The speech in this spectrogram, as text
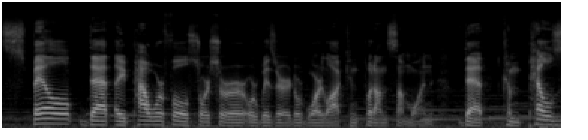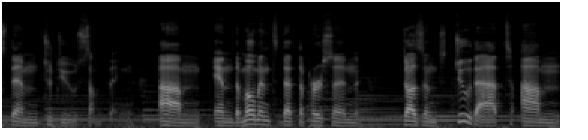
spell that a powerful sorcerer or wizard or warlock can put on someone that compels them to do something. Um, and the moment that the person doesn't do that, um,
